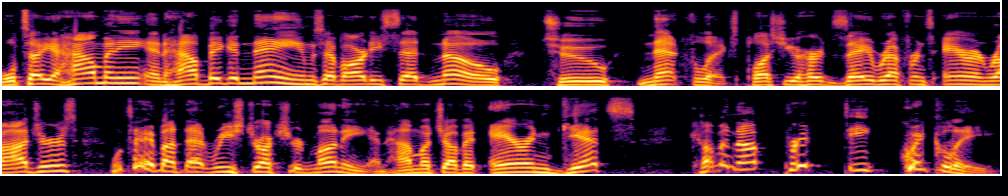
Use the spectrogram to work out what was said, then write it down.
We'll tell you how many and how big of names have already said no to Netflix. Plus, you heard Zay reference Aaron Rodgers. We'll tell you about that restructured money and how much of it Aaron gets coming up pretty quickly.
